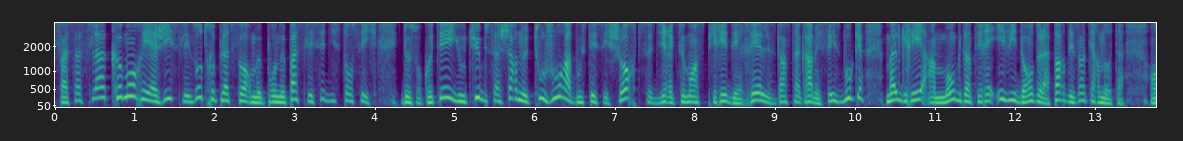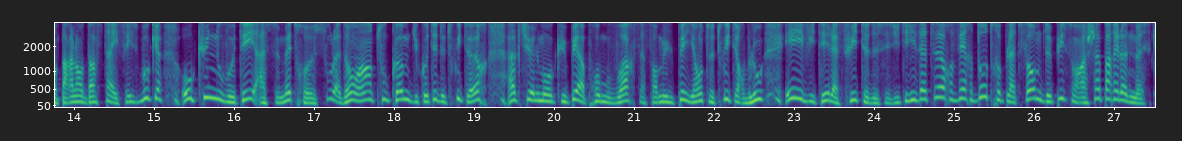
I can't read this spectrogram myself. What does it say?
Face à cela, comment réagissent les autres plateformes pour ne pas se laisser distancer? De son côté, YouTube s'acharne toujours à booster ses shorts directement inspirés des Reels d'Instagram et Facebook, malgré un manque d'intérêt évident de la part des internautes. En parlant d'Insta et Facebook, aucune nouveauté à se mettre sous la dent, hein, tout comme du côté de Twitter, actuellement occupé à promouvoir sa formule payante Twitter Blue et éviter la fuite de ses utilisateurs vers d'autres plateformes depuis son rachat par Elon Musk.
